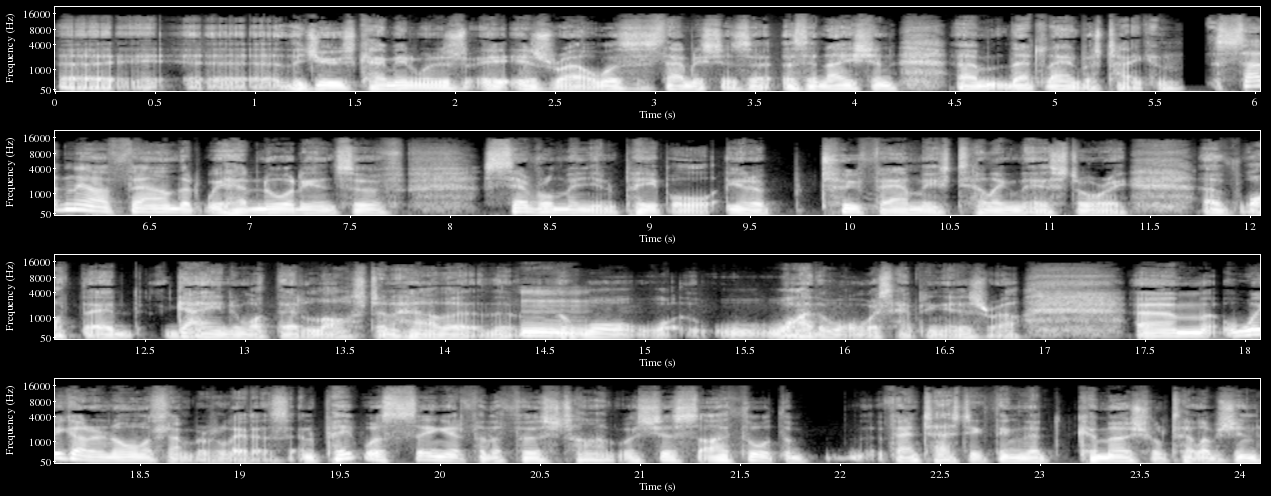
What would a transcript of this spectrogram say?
uh, the Jews came in when Israel was established as a, as a nation, um, that land was taken. Suddenly I found that we had an audience of several million people, you know, two families telling their story of what they'd gained and what they'd lost and how the, the, mm. the war, why the war was happening in Israel. Um, we got an enormous number of letters and people were seeing it for the first time. It was just, I thought, the fantastic thing that commercial television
